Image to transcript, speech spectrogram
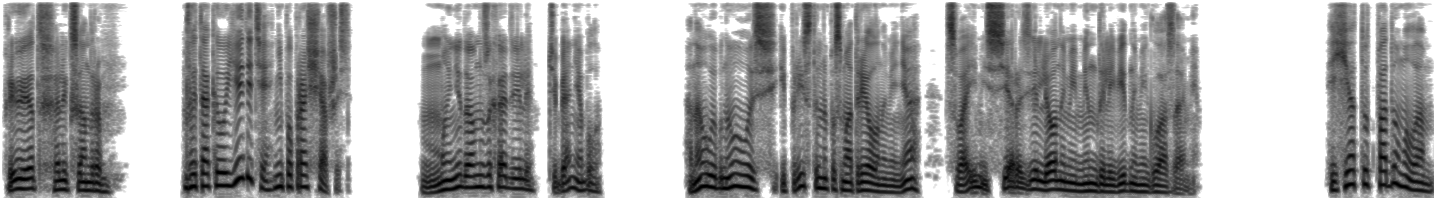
«Привет, Александра», «Вы так и уедете, не попрощавшись?» «Мы недавно заходили. Тебя не было». Она улыбнулась и пристально посмотрела на меня своими серо-зелеными миндалевидными глазами. «Я тут подумала,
